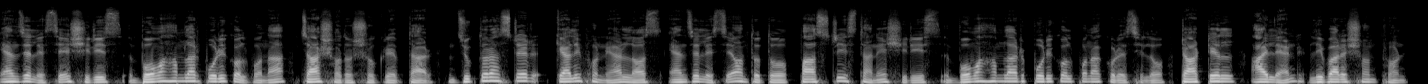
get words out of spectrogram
অ্যাঞ্জেলেসে সিরিজ বোমা হামলার পরিকল্পনা চার সদস্য গ্রেপ্তার। যুক্তরাষ্ট্রের ক্যালিফোর্নিয়ার লস অ্যাঞ্জেলেসে অন্তত পাঁচটি স্থানে সিরিজ বোমা হামলার পরিকল্পনা করেছিল টার্টেল আইল্যান্ড লিবারেশন ফ্রন্ট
